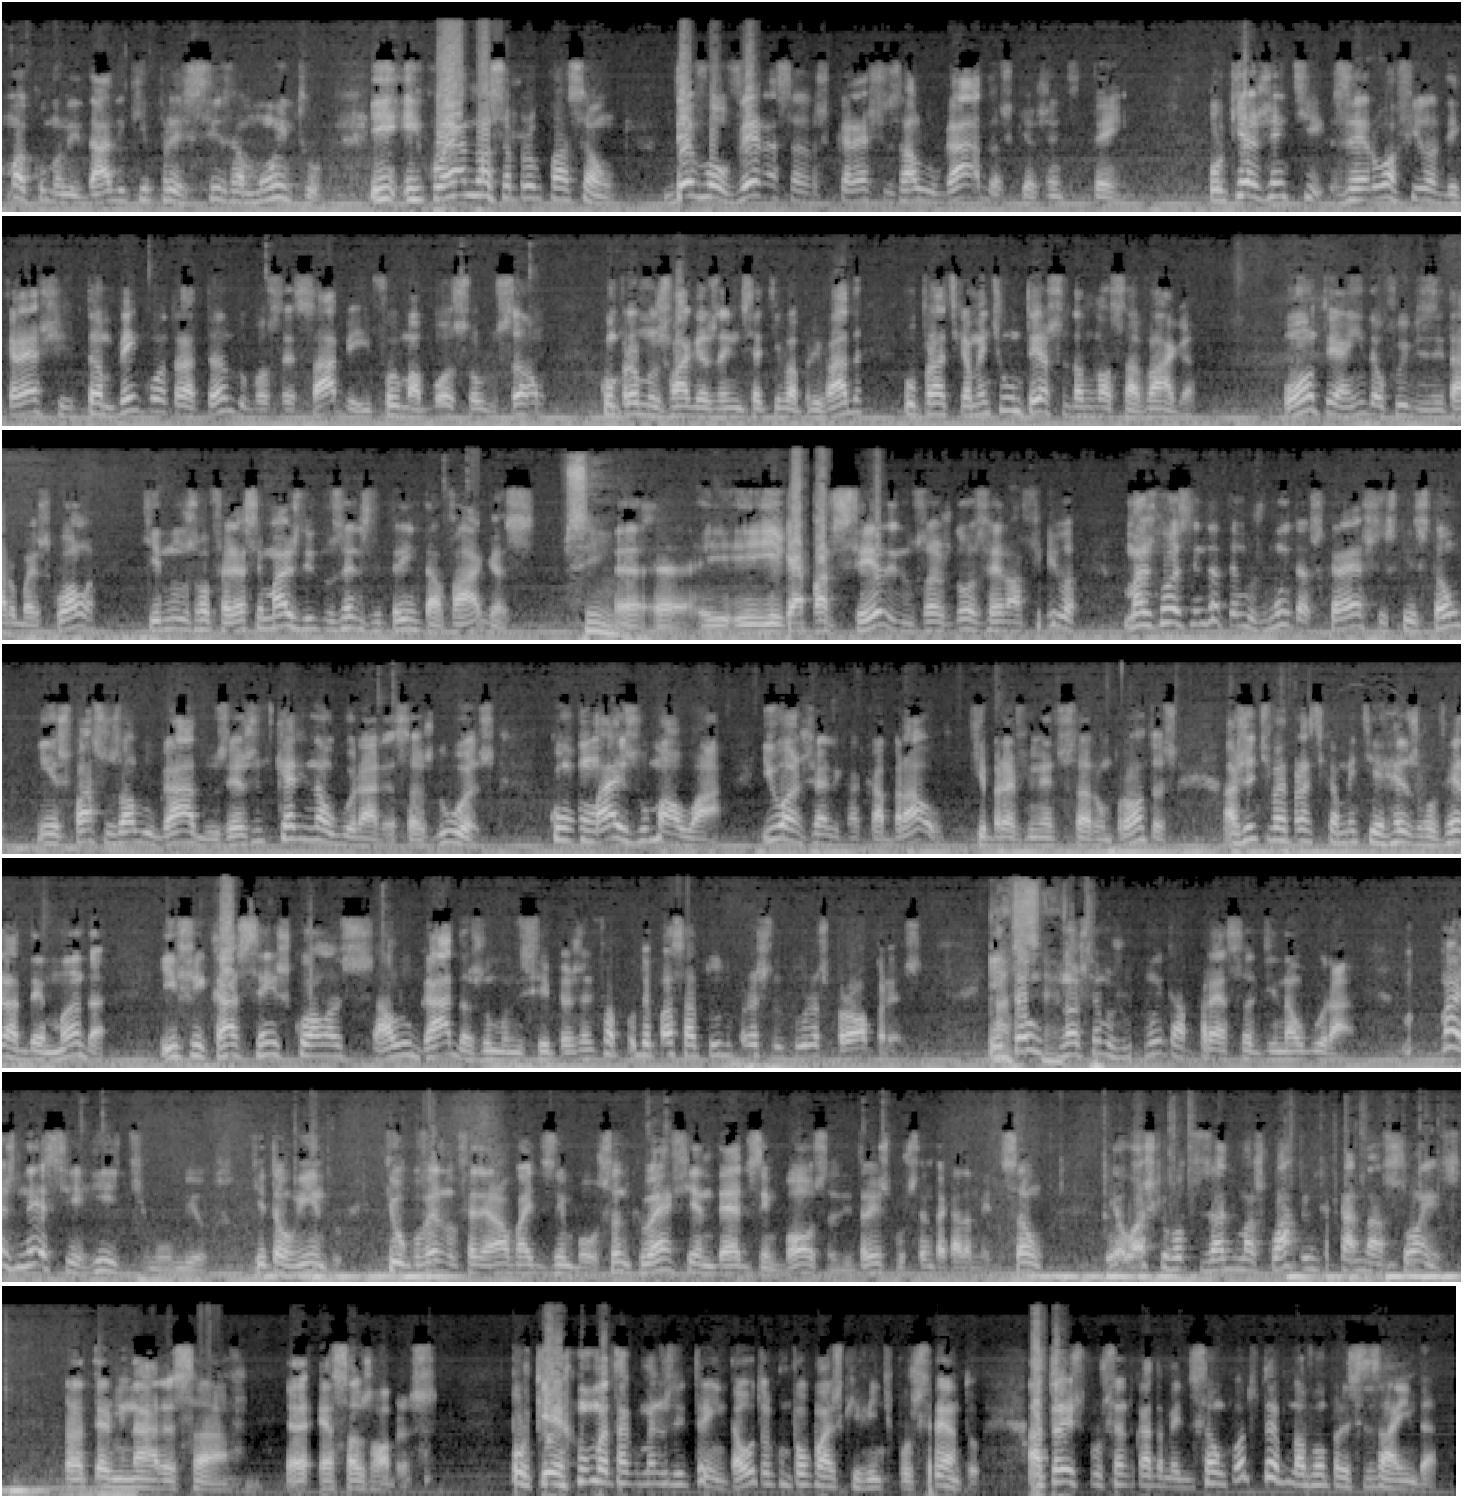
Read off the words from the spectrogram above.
Uma comunidade que precisa muito. E, e qual é a nossa preocupação? Devolver essas creches alugadas que a gente tem. Porque a gente zerou a fila de creche também contratando, você sabe, e foi uma boa solução. Compramos vagas da iniciativa privada por praticamente um terço da nossa vaga. Ontem ainda eu fui visitar uma escola que nos oferece mais de 230 vagas. Sim. É, é, e, e, é parceiro e nos ajudou a zerar a fila. Mas nós ainda temos muitas creches que estão em espaços alugados e a gente quer inaugurar essas duas com mais o Mauá e o Angélica Cabral, que brevemente estarão prontas, a gente vai praticamente resolver a demanda e ficar sem escolas alugadas no município. A gente vai poder passar tudo para estruturas próprias. Tá então, certo. nós temos muita pressa de inaugurar. Mas nesse ritmo, Milton, que estão indo, que o governo federal vai desembolsando, que o FNDE desembolsa de 3% a cada medição, eu acho que vou precisar de umas quatro encarnações para terminar essa, eh, essas obras porque uma está com menos de 30%, a outra com um pouco mais que 20%, a 3% cada medição, quanto tempo nós vamos precisar ainda?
